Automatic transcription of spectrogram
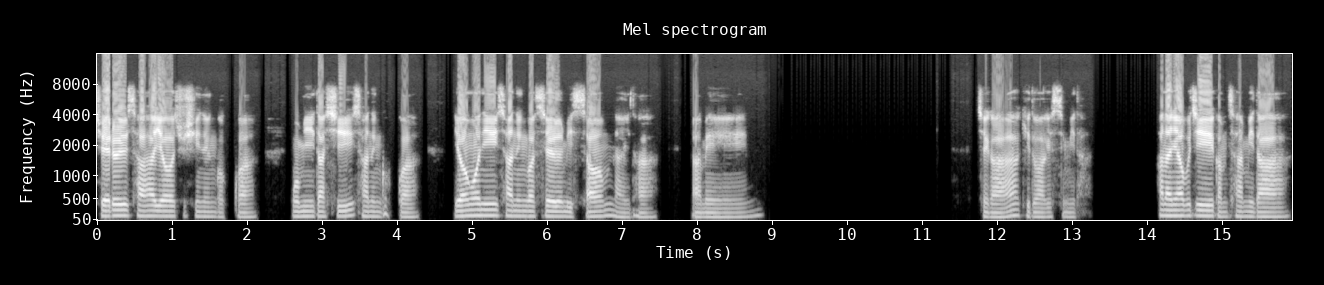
죄를 사하여 주시는 것과 몸이 다시 사는 것과 영원히 사는 것을 믿사옵나이다. 아멘. 제가 기도하겠습니다. 하나님 아버지 감사합니다.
